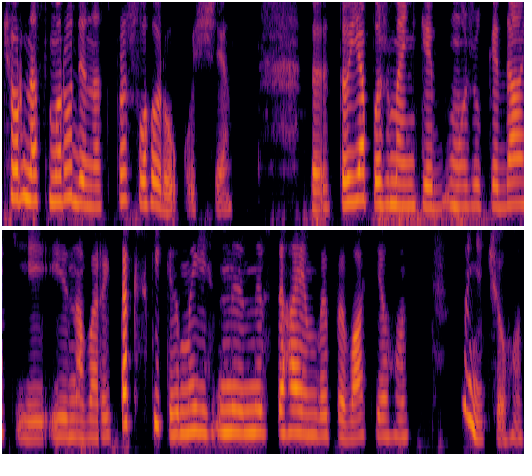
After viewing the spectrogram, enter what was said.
чорна смородина з прошлого року ще. Е, То я пожменьки можу кидати і, і наварити. Так скільки ми не, не встигаємо випивати його. Ну нічого.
